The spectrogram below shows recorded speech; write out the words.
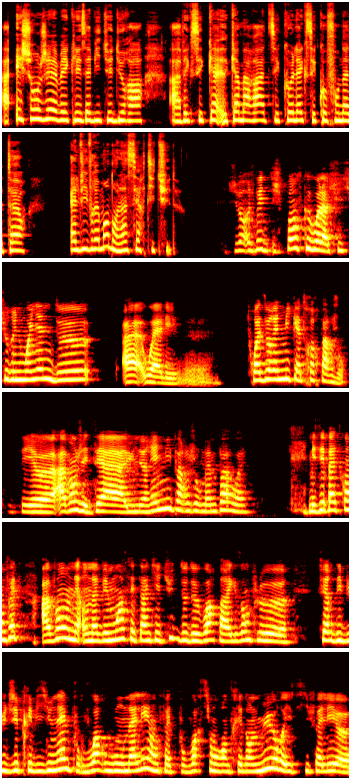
à échanger avec les habitués du rat, avec ses camarades, ses collègues, ses cofondateurs. Elle vit vraiment dans l'incertitude. Je, je, pense que voilà, je suis sur une moyenne de, ah, ouais, allez, euh, 3h30, 4 heures par jour. C'est euh, avant j'étais à une heure et demie par jour, même pas, ouais. Mais c'est parce qu'en fait, avant on, avait moins cette inquiétude de devoir, par exemple, euh, faire des budgets prévisionnels pour voir où on allait en fait, pour voir si on rentrait dans le mur et s'il fallait euh,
